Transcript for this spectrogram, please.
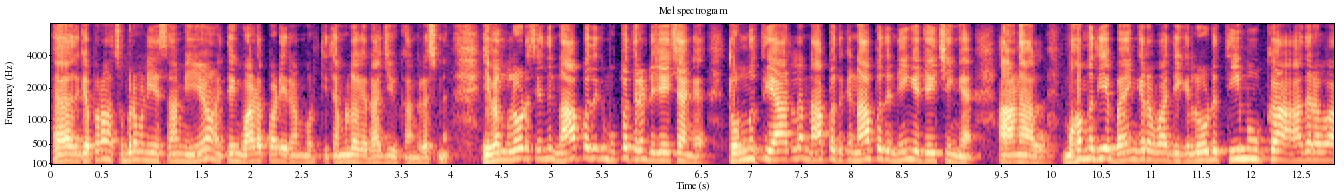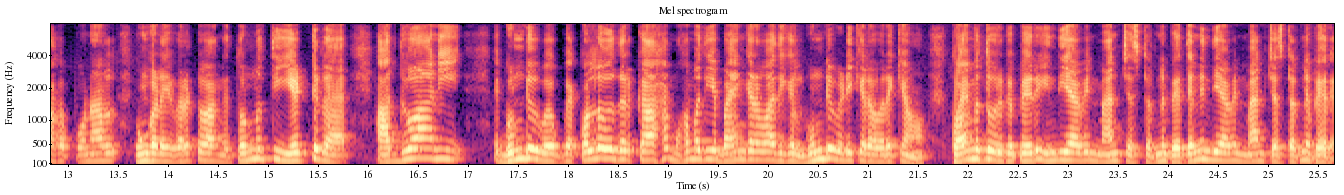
அதுக்கப்புறம் சுப்பிரமணிய சாமியும் ஐ திங்க் வாடப்பாடி ராமமூர்த்தி தமிழக ராஜீவ் காங்கிரஸ்னு. இவங்களோட சேர்ந்து நாற்பதுக்கு முப்பத்தி ரெண்டு ஜெயிச்சாங்க. தொண்ணூற்றி ஆறில் நாற்பதுக்கு நாற்பது நீங்கள் ஜெயிச்சிங்க. ஆனால் முகமதிய பயங்கரவாதிகளோடு திமுக ஆதரவாக போனால் உங்களை விரட்டுவாங்க. தொண்ணூற்றி எட்டில் அத்வானி குண்டு கொல்லுவதற்காக முகமதிய பயங்கரவாதிகள் குண்டு வெடிக்கிற வரைக்கும் கோயம்புத்தூருக்கு பேர் இந்தியாவின் மேன்செஸ்டர்னு பேர் தென்னிந்தியாவின் மேன்செஸ்டர்னு பேர்.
